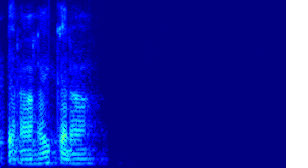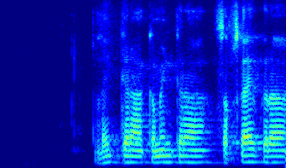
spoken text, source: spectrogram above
करा लाईक करा. लाईक करा कमेंट करा सबस्क्राईब करा.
